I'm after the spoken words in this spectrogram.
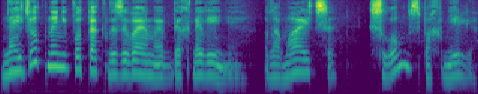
Найдет на него так называемое вдохновение, ломается, словно с похмелья.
